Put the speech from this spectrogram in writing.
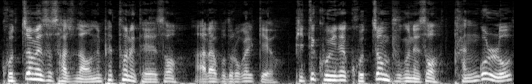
고점에서 자주 나오는 패턴에 대해서 알아보도록 할게요. 비트코인의 고점 부근에서 단골로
